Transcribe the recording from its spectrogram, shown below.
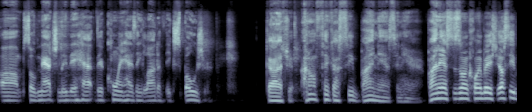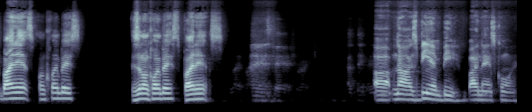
um, so naturally they have their coin has a lot of exposure. Gotcha. I don't think I see Binance in here. Binance is on Coinbase. Y'all see Binance on Coinbase? Is it on Coinbase? Binance? Uh, no, it's BNB Binance coin.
